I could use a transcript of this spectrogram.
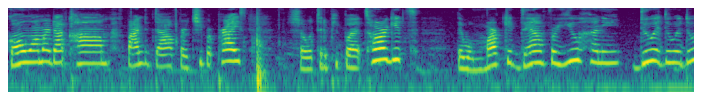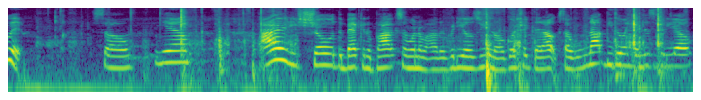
go on walmart.com find a doll for a cheaper price Show it to the people at Target. They will mark it down for you, honey. Do it, do it, do it. So, yeah. I already showed the back of the box in one of my other videos. You know, go check that out because I will not be doing it in this video.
